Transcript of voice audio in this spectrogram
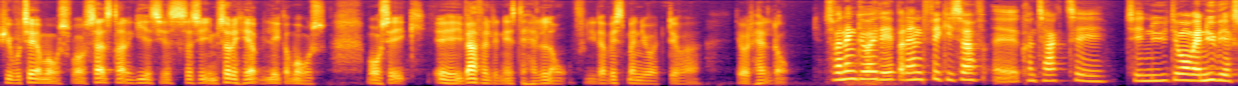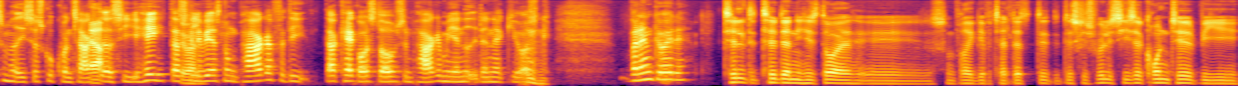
pivotere vores, vores salgsstrategi og sige, så sige, jamen, så er det her, vi lægger vores, vores æg. Øh, I hvert fald det næste halve år, fordi der vidste man jo, at det var, det var et halvt år. Så hvordan gjorde I det? Hvordan fik I så øh, kontakt til, til nye? Det må være en ny virksomhed, I så skulle kontakte Ja. og sige, hey, der skal leveres nogle pakker, fordi der kan godt stoppes en pakke mere ned i den her kiosk. Mhm. Mm-hmm. Hvordan gjorde I det? Til, til den historie, øh, som Frederik lige fortalte, det, det, det skal selvfølgelig siges, at grunden til, at vi,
